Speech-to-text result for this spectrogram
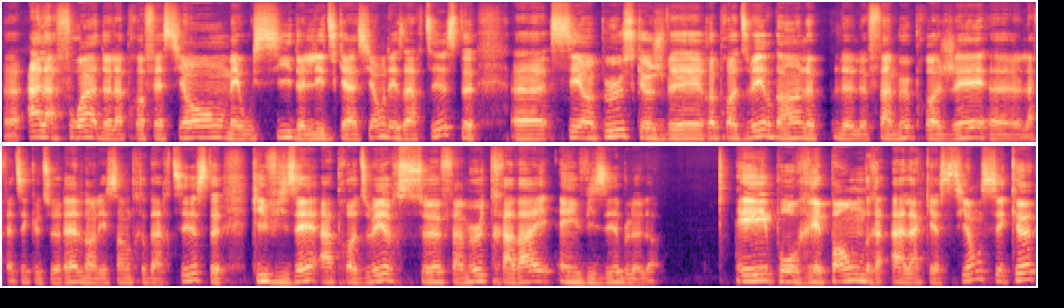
à la fois de la profession, mais aussi de l'éducation des artistes. C'est un peu ce que je vais reproduire dans le, fameux projet euh, La fatigue culturelle dans les centres d'artistes qui visait à produire ce fameux travail invisible-là. Et pour répondre à la question, c'est que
